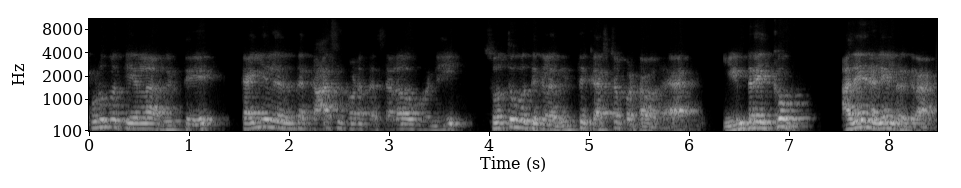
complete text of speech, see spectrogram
குடும்பத்தை எல்லாம் விட்டு கையில இருந்த காசு பணத்தை செலவு பண்ணி சொத்து பத்துக்களை வித்து கஷ்டப்பட்டவங்க இன்றைக்கும் அதே நிலையில் இருக்கிறாங்க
